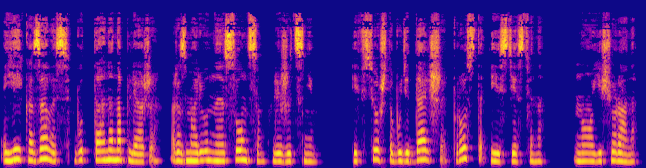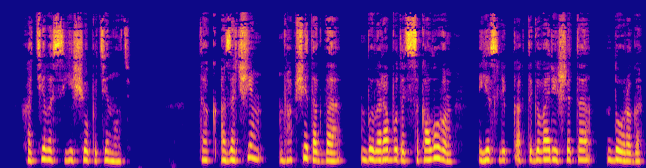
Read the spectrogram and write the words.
Ей казалось, будто она на пляже, разморенная солнцем, лежит с ним. И все, что будет дальше, просто и естественно. Но еще рано. Хотелось еще потянуть. «Так, а зачем? вообще тогда было работать с Соколовым, если, как ты говоришь, это дорого?»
